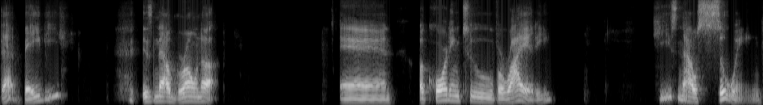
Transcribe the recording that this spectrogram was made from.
that baby is now grown up. And according to Variety, he's now suing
